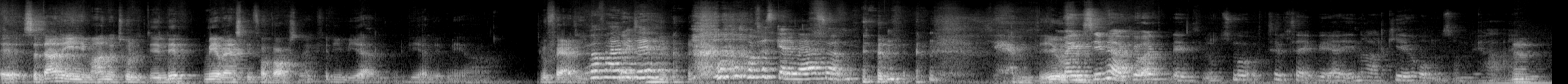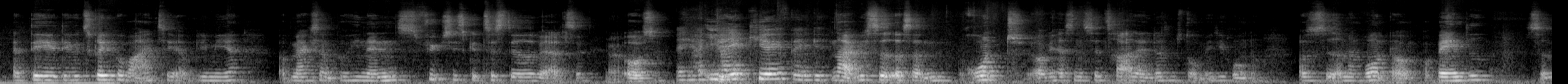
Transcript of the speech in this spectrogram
øh, så der er det egentlig meget naturligt. Det er lidt mere vanskeligt for voksne, ikke? fordi vi er, vi er lidt mere blufærdige. Hvorfor er vi det? Hvorfor skal det være sådan? Jamen, det er jo... Man kan sige, at vi har gjort nogle små tiltag ved at indrette kirkerummet, som vi har. Mm. At det, det er jo et skridt på vejen til at blive mere opmærksom på hinandens fysiske tilstedeværelse ja. også. I har, I har ikke kirkebænke? Nej, vi sidder sådan rundt, og vi har sådan en central alder, som står midt i rummet. Og så sidder man rundt om, og bandet, som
